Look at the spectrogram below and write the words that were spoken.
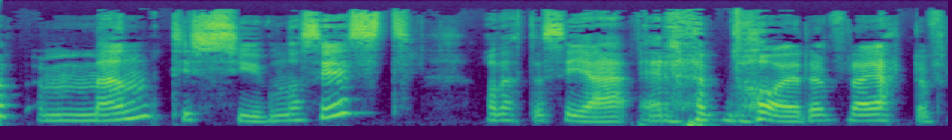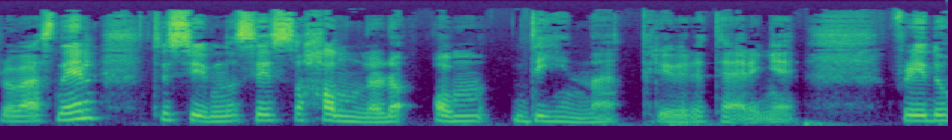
opp, men til syvende og sist og dette sier jeg bare fra hjertet for å være snill, til syvende og sist så handler det om dine prioriteringer. Fordi du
